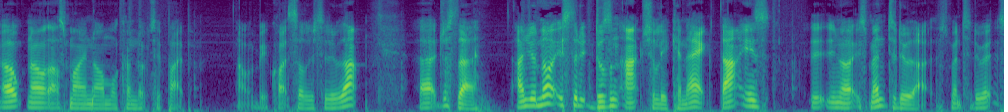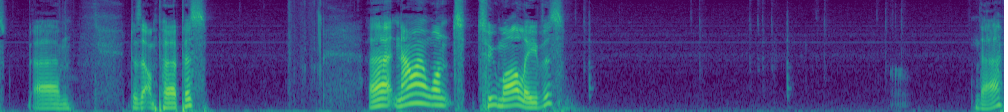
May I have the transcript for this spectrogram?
Oh, no, that's my normal conductive pipe. That would be quite silly to do that. Uh, just there. And you'll notice that it doesn't actually connect. That is, you know, it's meant to do that. It's meant to do it. Um, does it on purpose. Uh, now I want two more levers. There.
